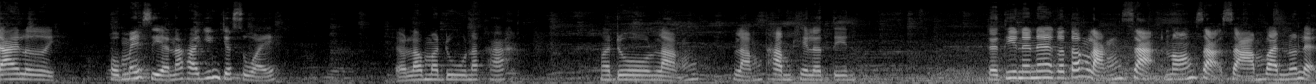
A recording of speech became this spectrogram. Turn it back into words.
ได้เลย ผมไม่เสียนะคะ ยิ่งจะสวย เดี๋ยวเรามาดูนะคะ มาดูหลังหลังทำเคราติน แต่ที่แน่ๆก็ต้องหลังสะน้องสะสามวันนั่นแหละ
